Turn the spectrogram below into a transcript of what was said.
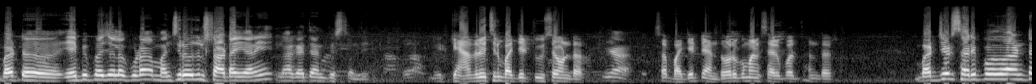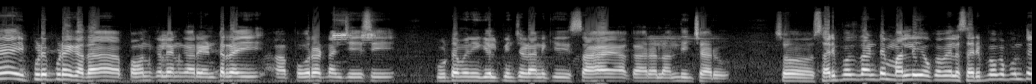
బట్ ఏపీ ప్రజలకు కూడా మంచి రోజులు స్టార్ట్ అయ్యాయని నాకైతే అనిపిస్తుంది. మీరు కేంద్రం ఇచ్చిన బడ్జెట్ చూసే ఉంటారు. యా. సో బడ్జెట్ ఎంతవరకు మనకు సరిపోతుంది అంటారు? బడ్జెట్ సరిపోదు అంటే ఇప్పుడిప్పుడే కదా పవన్ కళ్యాణ్ గారు ఎంటర్ అయ్యి ఆ పోరాటం చేసి కూటమిని గెలిపించడానికి సహాయకారాలు అందించారు. సో సరిపోతుందంటే మళ్ళీ ఒకవేళ సరిపోకపోతే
